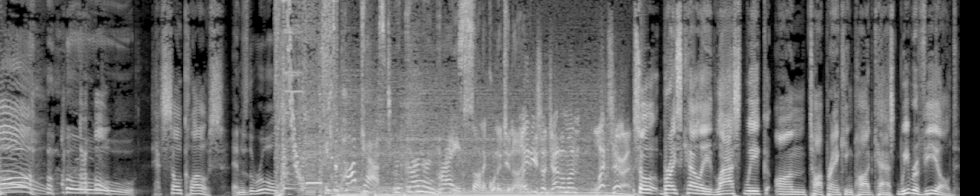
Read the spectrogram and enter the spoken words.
Oh, that's so close. Them's the rules. It's a podcast with Garner and Bryce. Sonic 1029. Ladies and gentlemen, let's hear it. So, Bryce Kelly, last week on Top Ranking Podcast, we revealed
